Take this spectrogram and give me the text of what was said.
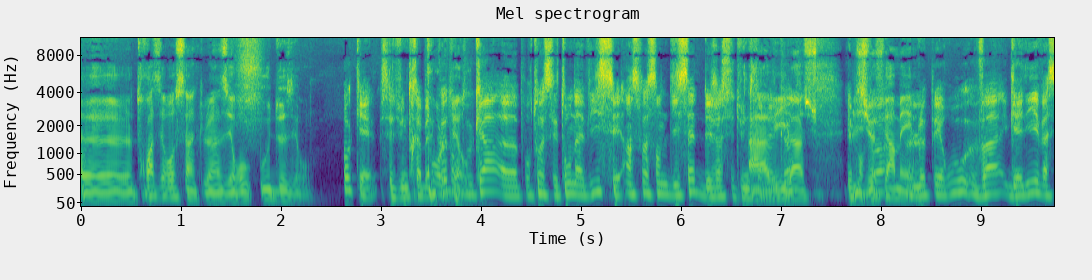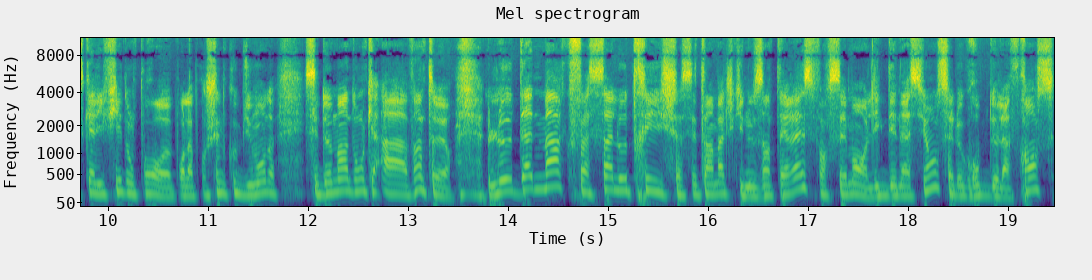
Euh, 3-0-5 le 1-0 ou 2-0. Ok, c'est une très belle cote. En tout cas, euh, pour toi, c'est ton avis. C'est 1,77. Déjà, c'est une très Ah belle oui, cote. là, Et les yeux toi, fermés. Le Pérou va gagner, va se qualifier donc pour euh, pour la prochaine Coupe du Monde. C'est demain donc à 20h. Le Danemark face à l'Autriche, c'est un match qui nous intéresse forcément en Ligue des Nations. C'est le groupe de la France.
